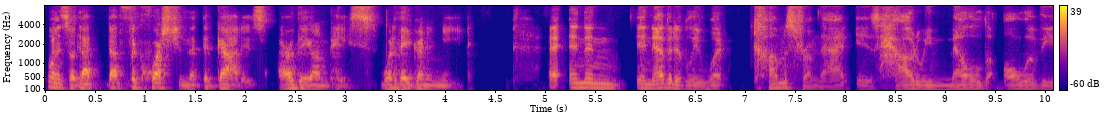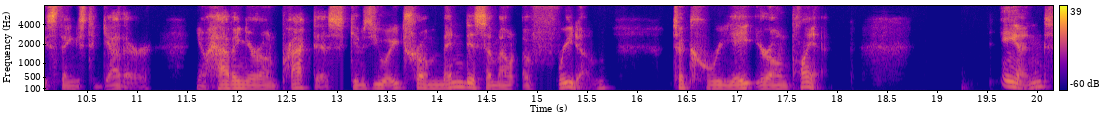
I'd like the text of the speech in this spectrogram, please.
Well, and so that that's the question that they've got: is are they on pace? What are they going to need? And then inevitably what comes from that is how do we meld all of these things together? You know having your own practice gives you a tremendous amount of freedom to create your own plan. And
